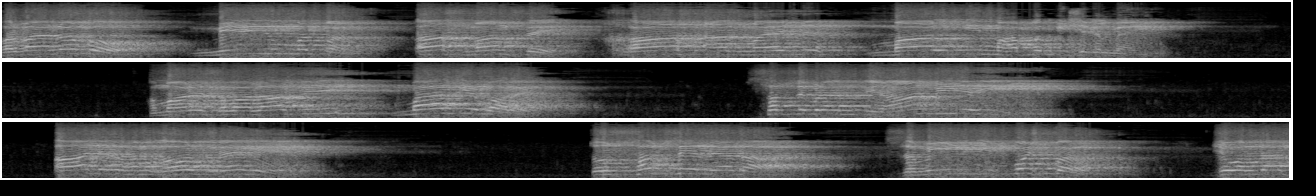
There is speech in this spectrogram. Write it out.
فرمایا لوگو میری امت پر آسمان سے خاص آزمائش مال کی محبت کی شکل میں آئی۔ ہمارے سوالات بھی مال کے بارے۔ سب سے بڑا امتحان بھی یہی۔ آج اگر ہم غور کریں گے، تو سب سے زیادہ زمین کی پشت پر جو اللہ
